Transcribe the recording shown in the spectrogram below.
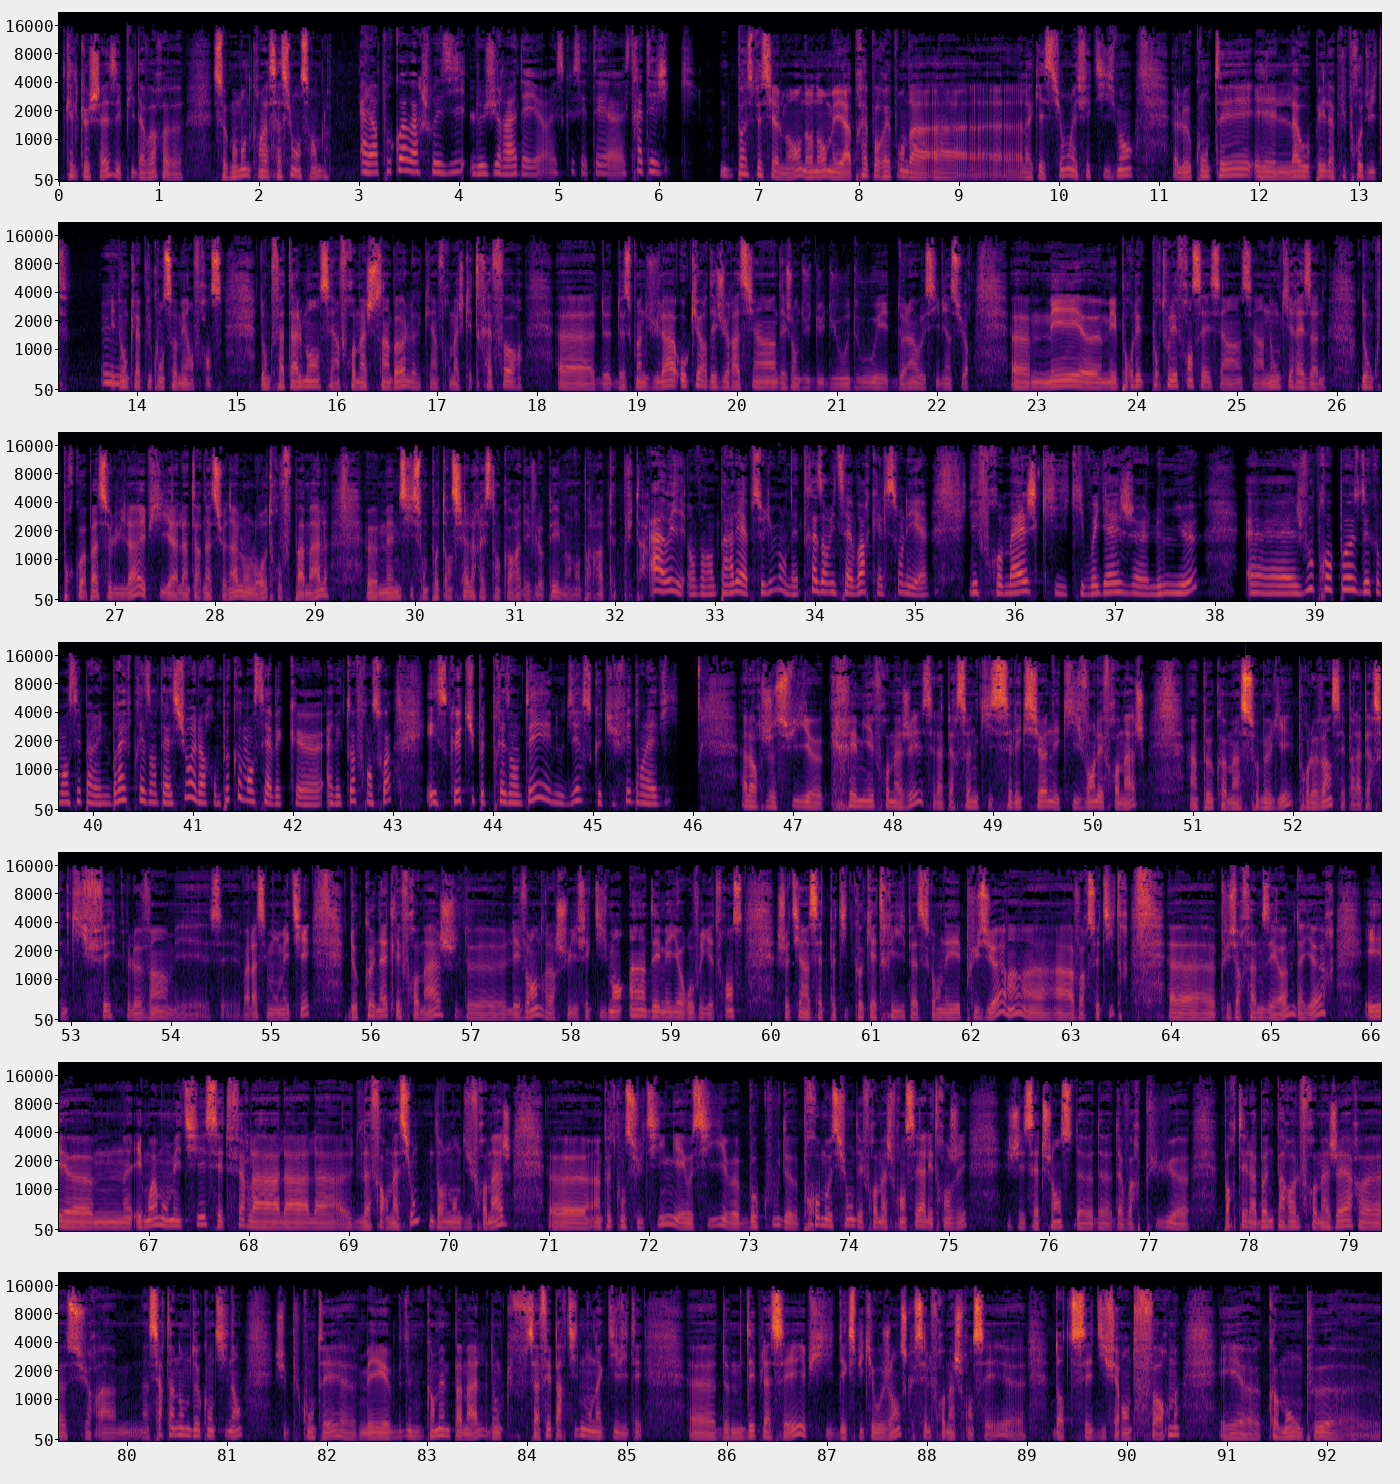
quelques chaises et puis d'avoir euh, ce moment de conversation ensemble. Alors pourquoi avoir choisi le Jura d'ailleurs? Est-ce que c'était euh, stratégique? Pas spécialement, non, non, mais après pour répondre à, à, à, la question, effectivement, le comté est l'AOP la plus produite et Mhm. donc la plus consommée en France. Donc fatalement, c'est un fromage symbole, qui est un fromage qui est très fort euh, de, de ce point de vue-là, au cœur des Jurassiens, des gens du, du, du Haut-Doubs et de l'Ain aussi bien sûr. Euh, mais euh, mais pour les pour tous les Français, c'est un c'est un nom qui résonne. Donc pourquoi pas celui-là? Et puis à l'international, on le retrouve pas mal, euh, même si son potentiel reste encore à développer, mais on en parlera peut-être plus tard. Ah oui, on va en parler absolument. On a très envie de savoir quels sont les euh, les fromages qui qui voyagent le mieux. Euh, je vous propose de commencer par une brève présentation. Alors on peut commencer avec euh, avec toi François. Est-ce que tu peux te présenter et nous dire ce que tu fais dans la vie? Alors je suis euh, crémier fromager, c'est la personne qui sélectionne et qui vend les fromages, un peu comme un sommelier pour le vin. C'est pas la personne qui fait le vin, mais voilà, c'est mon métier de connaître les fromages, de les vendre. Alors je suis effectivement un des meilleurs ouvriers de France. Je tiens à cette petite coquetterie parce qu'on est plusieurs hein, à avoir ce titre, euh, plusieurs femmes et hommes d'ailleurs. Et, euh, et moi mon métier c'est de faire la, la, la, de la formation dans le monde du fromage, euh, un peu de consulting et aussi euh, beaucoup de promotion des fromages français à l'étranger. J'ai chance d'avoir pu euh, porter la bonne parole fromagère euh, sur un, un certain nombre de continents. J'ai pu compter, euh, mais quand même pas mal. Donc ça fait partie de mon activité de me déplacer et puis d'expliquer aux gens ce que c'est le fromage français dans ses différentes formes et comment on peut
